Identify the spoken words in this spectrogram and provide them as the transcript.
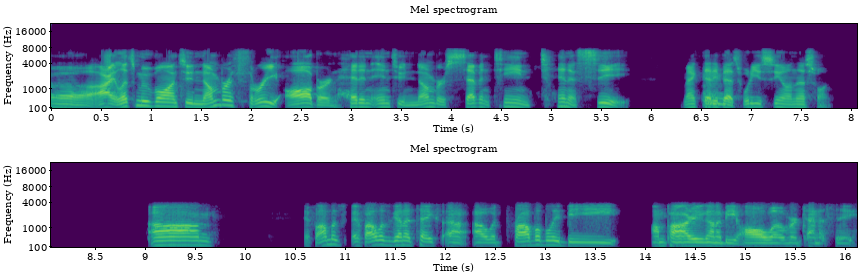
all right, let's move on to number three, Auburn, heading into number 17, Tennessee. Mac Daddy mm. Bets, what do you see on this one? Um, if I was if I was gonna take, uh, I would probably be. I'm probably gonna be all over Tennessee,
